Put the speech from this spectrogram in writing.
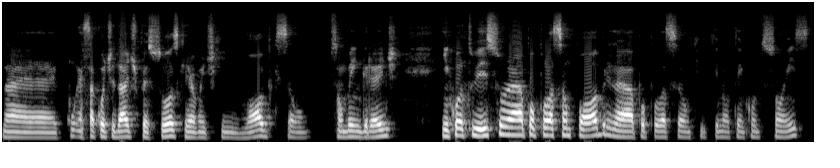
né, com essa quantidade de pessoas que realmente que envolve, que são são bem grandes. Enquanto isso, a população pobre, né, a população que, que não tem condições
